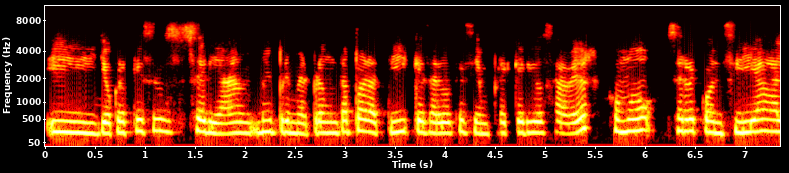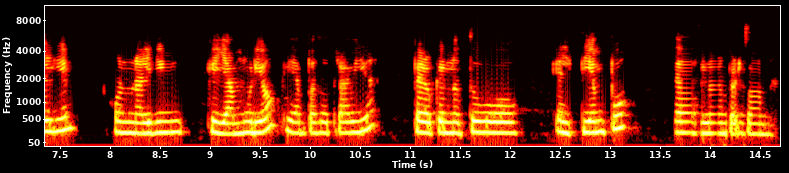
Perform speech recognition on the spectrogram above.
Y yo creo que esa sería mi primer pregunta para ti, que es algo que siempre he querido saber, cómo se reconcilia alguien con alguien que ya murió, que ya pasó otra vida, pero que no tuvo el tiempo de hacerlo en persona.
